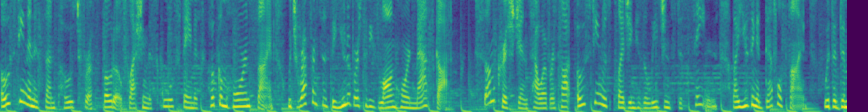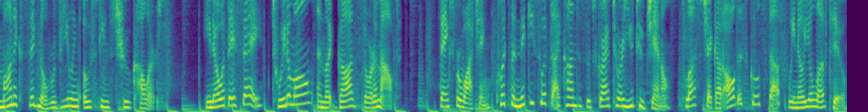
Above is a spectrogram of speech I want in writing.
Osteen and his son posed for a photo flashing the school's famous Hook'em Horn sign, which references the university's Longhorn mascot. Some Christians, however, thought Osteen was pledging his allegiance to Satan by using a devil sign, with a demonic signal revealing Osteen's true colors. You know what they say tweet them all and let God sort them out. Thanks for watching. Click the Nicki Swift icon to subscribe to our YouTube channel. Plus, check out all this cool stuff we know you'll love too.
